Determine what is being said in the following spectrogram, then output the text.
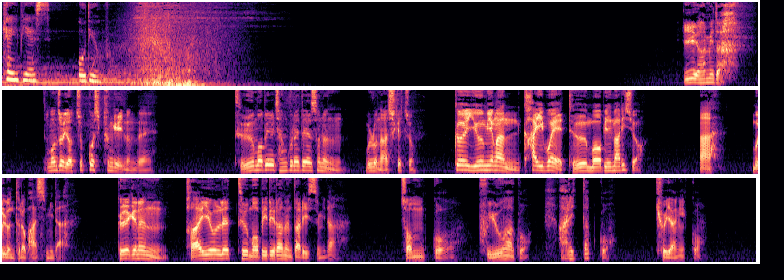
KBS 오디오북 이해합니다. 먼저 여쭙고 싶은 게 있는데 드머빌 장군에 대해서는 물론 아시겠죠? 그 유명한 카이버의 드머빌 말이죠. 아, 물론 들어봤습니다. 그에게는 바이올렛 드머빌이라는 딸이 있습니다. 젊고 부유하고 아리답고 교양 있고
